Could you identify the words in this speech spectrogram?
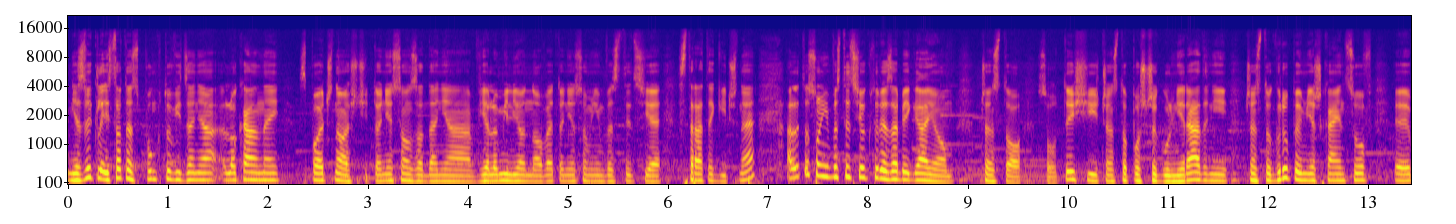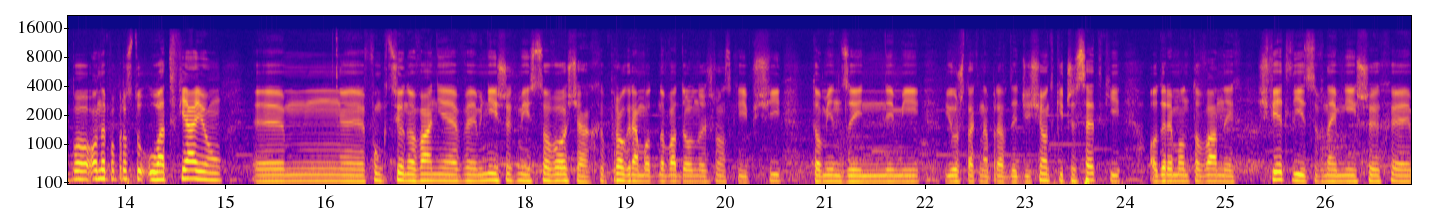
niezwykle istotne z punktu widzenia lokalnej społeczności. To nie są zadania wielomilionowe, to nie są inwestycje strategiczne, ale to są inwestycje, o które zabiegają często sołtysi, często poszczególni radni, często grupy mieszkańców, e, bo one po prostu ułatwiają funkcjonowanie w mniejszych miejscowościach. Program Odnowa Dolnośląskiej Wsi to między innymi już tak naprawdę dziesiątki czy setki odremontowanych świetlic w najmniejszych e,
